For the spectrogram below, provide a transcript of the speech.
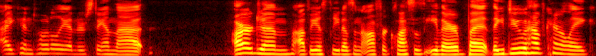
I can totally understand that. Our gym obviously doesn't offer classes either, but they do have kind of like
